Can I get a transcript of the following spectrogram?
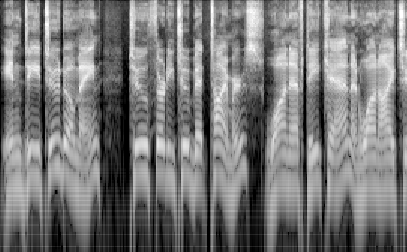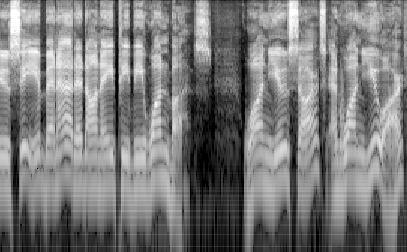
In D2 domain, Two 32-bit timers, one FD-CAN and one I2C have been added on APB1 bus. One USART and one UART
